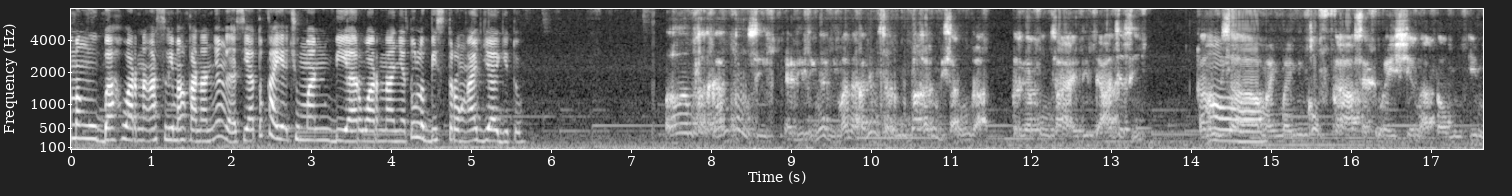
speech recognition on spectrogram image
mengubah warna asli makanannya nggak sih? Atau kayak cuman biar warnanya tuh lebih strong aja gitu? Um, tergantung sih editingnya gimana kadang bisa berubah kadang bisa enggak tergantung cara editnya aja sih kan Oh. bisa main-mainin contrast, saturation atau mungkin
